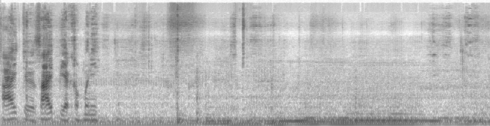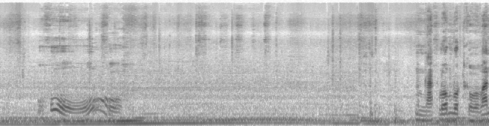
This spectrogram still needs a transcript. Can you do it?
ซ้ายเจอซ้ายเปียกครับมื่อนี้โอ้โหน้ำหนักรวมรถก็ประมาณ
